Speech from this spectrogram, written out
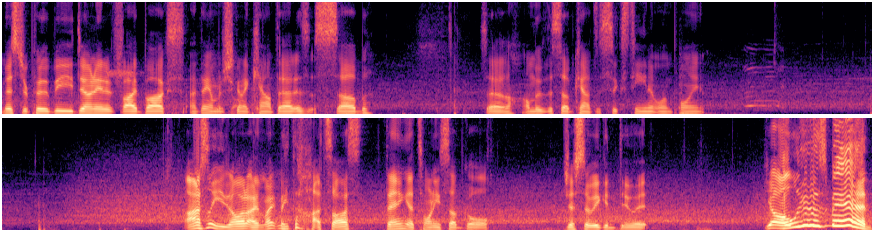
Mr. Poopy donated five bucks. I think I'm just gonna count that as a sub. So I'll move the sub count to 16 at one point. Honestly, you know what? I might make the hot sauce thing a 20 sub goal, just so we can do it. Yo, look at this man!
